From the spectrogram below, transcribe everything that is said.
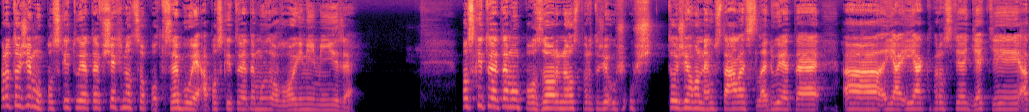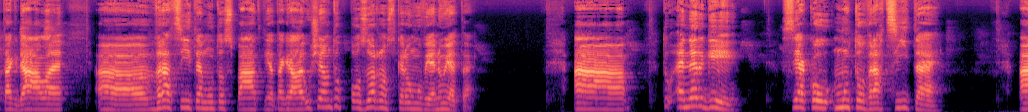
Protože mu poskytujete všechno, co potřebuje a poskytujete mu to v hojný míře poskytujete mu pozornost, protože už, už to, že ho neustále sledujete, uh, jak prostě děti a tak dále, a vracíte mu to zpátky a tak dále. Už jenom tu pozornost, kterou mu věnujete. A tu energii, s jakou mu to vracíte a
